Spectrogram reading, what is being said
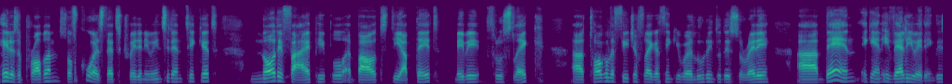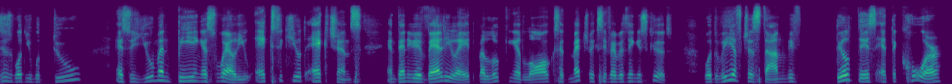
hey, there's a problem. So of course, let's create a new incident ticket, notify people about the update, maybe through Slack, uh, toggle the feature flag. I think you were alluding to this already. Uh, then again, evaluating. This is what you would do as a human being as well. You execute actions and then you evaluate by looking at logs, at metrics, if everything is good. What we have just done, we've built this at the core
